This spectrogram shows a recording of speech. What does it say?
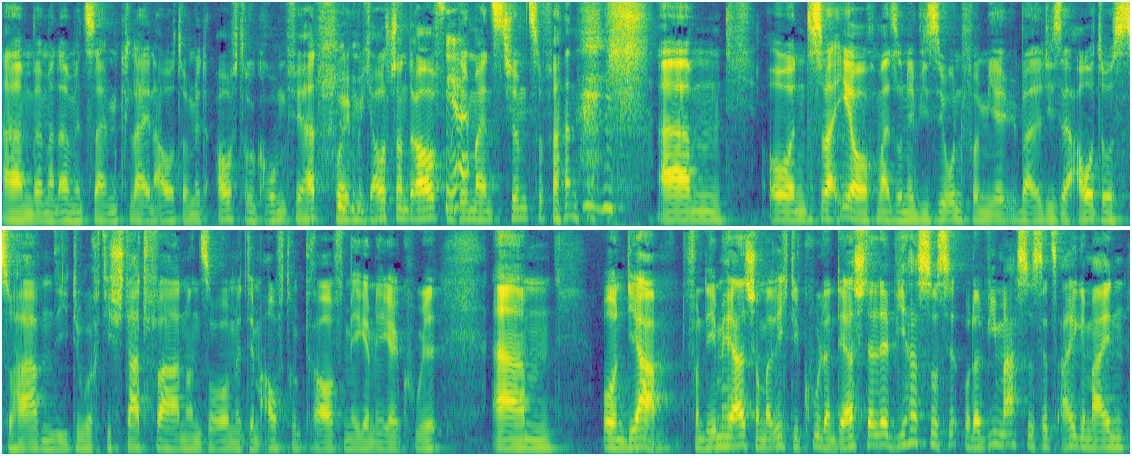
Ähm, wenn man da mit seinem kleinen Auto mit Aufdruck rumfährt, freue ich mich auch schon drauf, mit ja. dem mal ins Gym zu fahren. ähm, und es war eh auch mal so eine Vision von mir, überall diese Autos zu haben, die durch die Stadt fahren und so mit dem Aufdruck drauf. Mega, mega cool. Ähm, und ja, von dem her schon mal richtig cool an der Stelle. Wie hast du es oder wie machst du es jetzt allgemein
